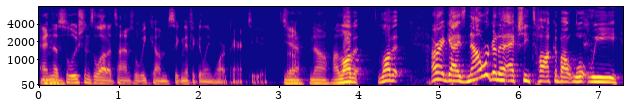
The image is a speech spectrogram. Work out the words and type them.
and mm. the solutions a lot of times will become significantly more apparent to you so. yeah no i love it love it. All right guys now we're going to actually talk about what we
